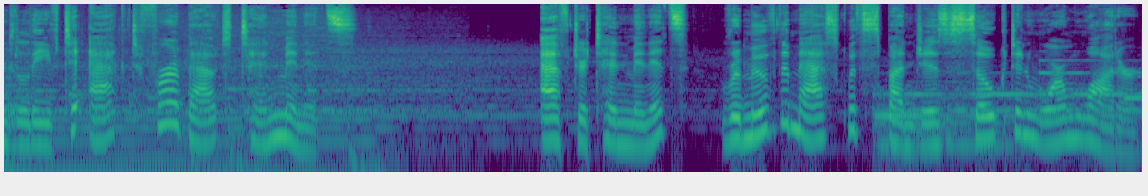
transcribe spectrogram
And leave to act for about 10 minutes. After 10 minutes, remove the mask with sponges soaked in warm water.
